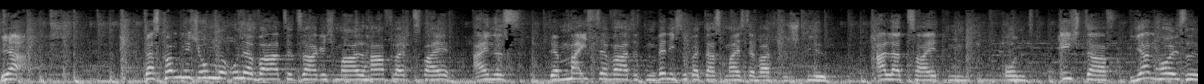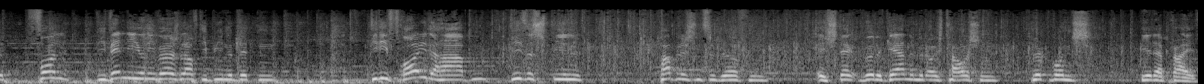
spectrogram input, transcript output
Ja, das kommt nicht un unerwartet, sage ich mal. Half-Life 2, eines der meisterwarteten, wenn nicht sogar das meisterwartete Spiel aller Zeiten. Und ich darf Jan Häusel von Vivendi Universal auf die Bühne bitten, die die Freude haben, dieses Spiel publishen zu dürfen. Ich würde gerne mit euch tauschen. Glückwunsch, hier der Preis.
